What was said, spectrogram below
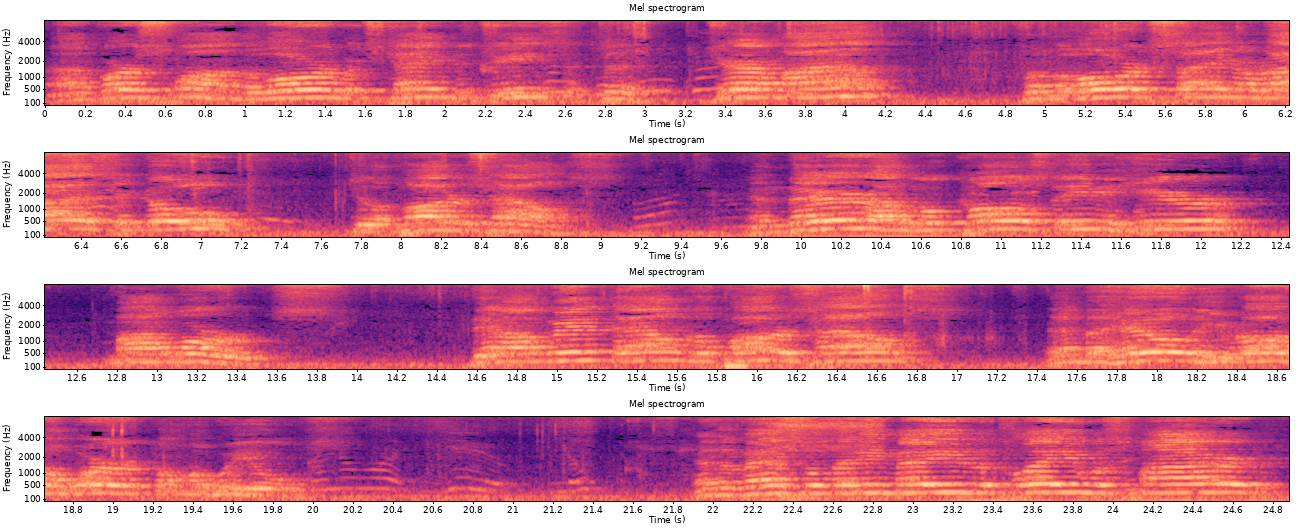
uh, verse 1, the Lord which came to Jesus, to Jeremiah, from the Lord saying, Arise and go to the potter's house, and there I will cause thee to hear my words. Then I went down to the potter's house, and beheld he wrought a work on the wheels. And the vessel that he made of the clay was mired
